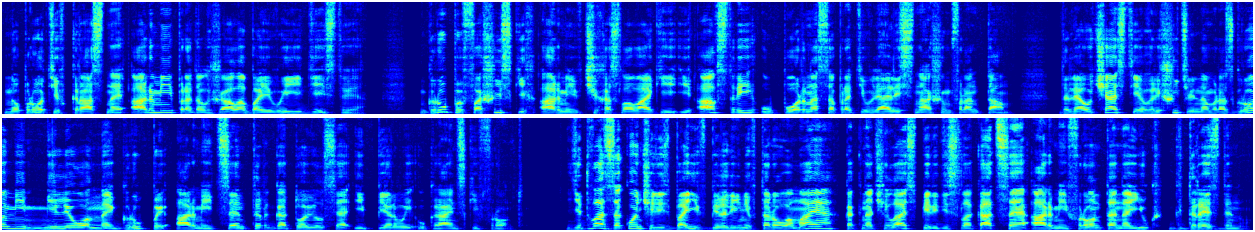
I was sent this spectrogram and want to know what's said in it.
но против Красной армии продолжало боевые действия. Группы фашистских армий в Чехословакии и Австрии упорно сопротивлялись нашим фронтам – для участия в решительном разгроме миллионной группы армий «Центр» готовился и Первый Украинский фронт. Едва закончились бои в Берлине 2 мая, как началась передислокация армий фронта на юг к Дрездену.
